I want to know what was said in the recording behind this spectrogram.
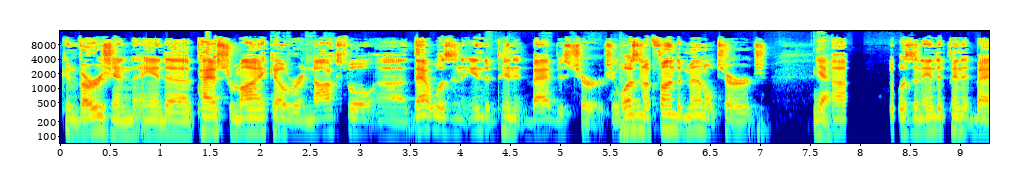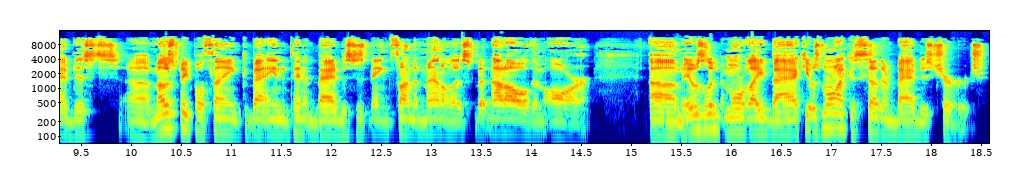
conversion and uh, Pastor Mike over in Knoxville. Uh, that was an independent Baptist church. It wasn't a fundamental church. Yeah. Uh, it was an independent Baptist. Uh, most people think about independent Baptists as being fundamentalists, but not all of them are. Um, it was a little bit more laid back. It was more like a Southern Baptist church,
